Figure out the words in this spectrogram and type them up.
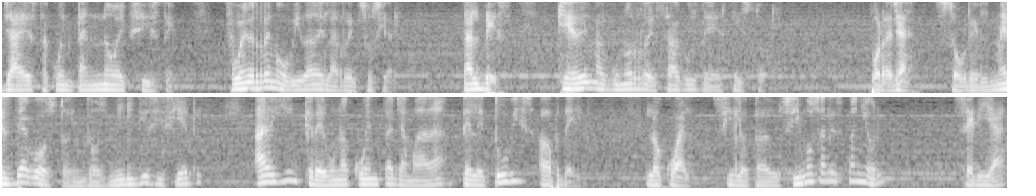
ya esta cuenta no existe. Fue removida de la red social. Tal vez queden algunos rezagos de esta historia. Por allá, sobre el mes de agosto en 2017, alguien creó una cuenta llamada Teletubbies Update, lo cual, si lo traducimos al español, sería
